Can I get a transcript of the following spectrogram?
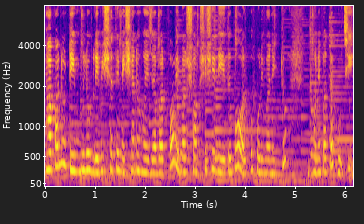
ভাপানো ডিমগুলো গ্রেভির সাথে মেশানো হয়ে যাবার পর এবার সবশেষে দিয়ে দেবো অল্প পরিমাণ একটু ধনেপাতা কুচি।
